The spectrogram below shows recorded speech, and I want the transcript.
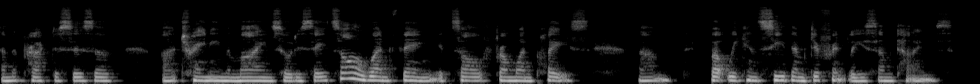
and the practices of uh, training the mind, so to say. It's all one thing, it's all from one place, um, but we can see them differently sometimes.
